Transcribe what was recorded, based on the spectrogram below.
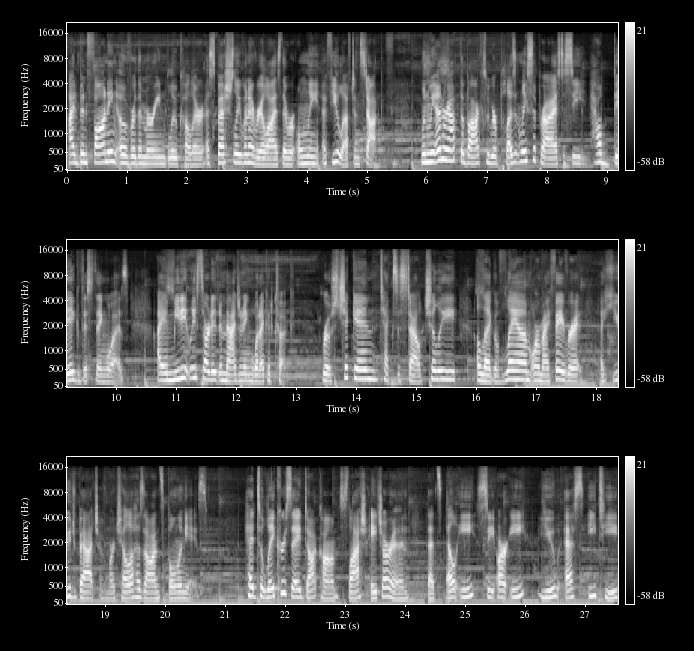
I'd been fawning over the marine blue color, especially when I realized there were only a few left in stock. When we unwrapped the box, we were pleasantly surprised to see how big this thing was. I immediately started imagining what I could cook roast chicken, Texas style chili, a leg of lamb, or my favorite, a huge batch of Marcella Hazan's bolognese. Head to lecreuset.com slash HRN, that's L E C R E U S E T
